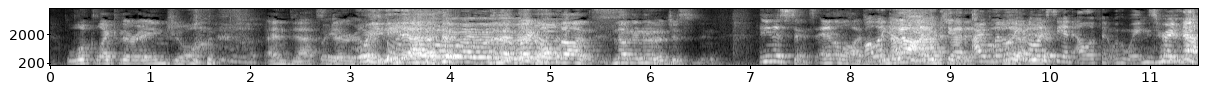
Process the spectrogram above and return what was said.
look like their angel. and that's Wait, their wait, yeah. wait, wait, wait, Wait, hold on. No, no, no, no. Just in a sense, analogically. All I can Yeah, see I get it. I literally Yeah, can only yeah. see an elephant with wings right now.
